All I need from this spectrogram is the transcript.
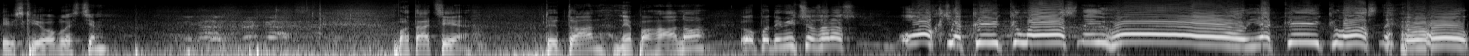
Київській області. В атаці Титан непогано. О, подивіться зараз. Ох, який класний гол! Який класний гол!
